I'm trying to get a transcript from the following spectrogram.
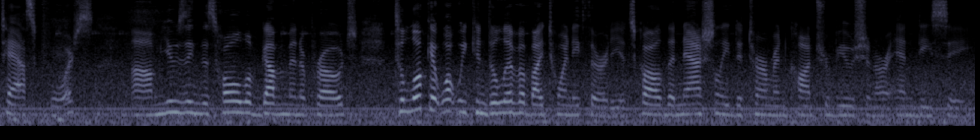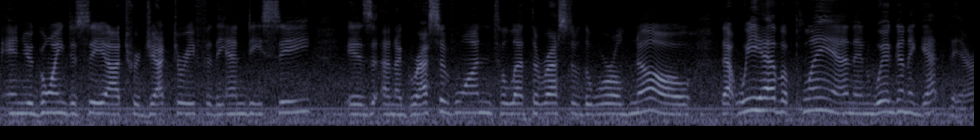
task force um, using this whole of government approach to look at what we can deliver by 2030. It's called the Nationally Determined Contribution or NDC. And you're going to see our trajectory for the NDC is an aggressive one to let the rest of the world know that we have a plan and we're going to get there.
